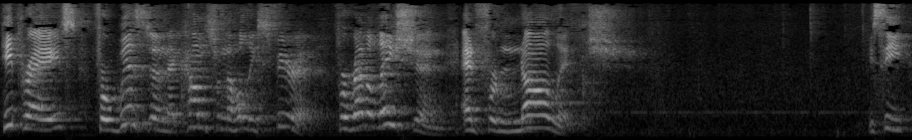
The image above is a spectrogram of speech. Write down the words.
He prays for wisdom that comes from the Holy Spirit, for revelation, and for knowledge. You see,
